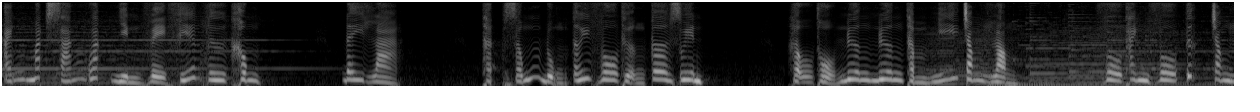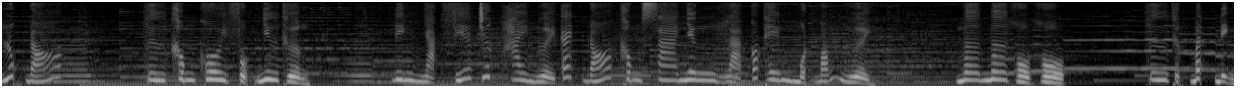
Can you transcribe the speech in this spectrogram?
Ánh mắt sáng quắc nhìn về phía hư không. Đây là thật giống đụng tới vô thượng cơ duyên. Hậu thổ nương nương thầm nghĩ trong lòng. Vô thanh vô tức trong lúc đó. Tư không khôi phục như thường. Đinh nhạc phía trước hai người cách đó không xa nhưng là có thêm một bóng người. Mơ mơ hồ hồ. Tư thực bất định.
